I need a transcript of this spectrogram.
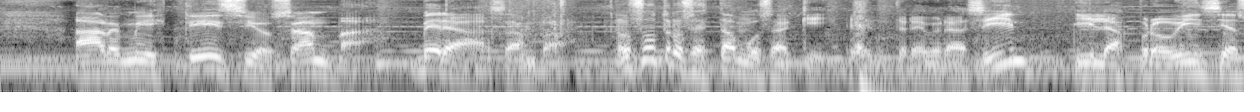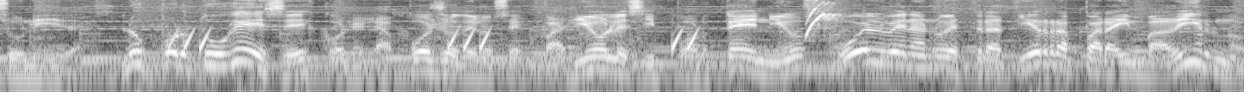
Armisticio, Samba. Verá, Samba, nosotros estamos aquí, entre Brasil y las Provincias Unidas. Los portugueses, con el apoyo de los españoles y porteños, vuelven a nuestra tierra para invadirnos,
